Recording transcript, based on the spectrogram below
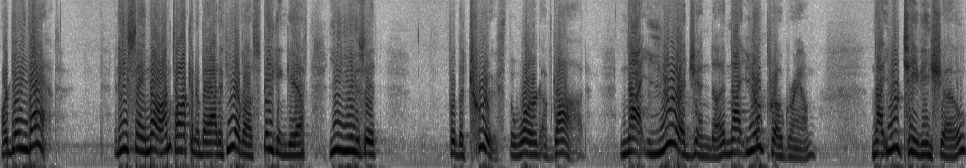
are doing that. And he's saying, no, I'm talking about if you have a speaking gift, you use it for the truth, the Word of God. Not your agenda, not your program, not your TV show.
